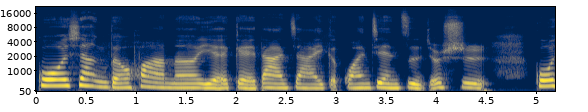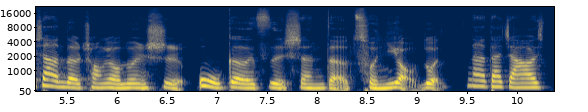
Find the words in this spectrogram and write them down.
郭象的话呢，也给大家一个关键字，就是郭象的重有论是物各自身的存有论。那大家要。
